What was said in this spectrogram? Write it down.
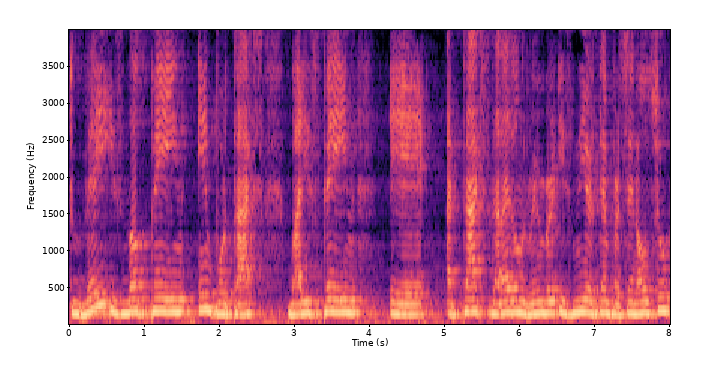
today is not paying import tax, but is paying a a tax that I don't remember is near 10% also,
